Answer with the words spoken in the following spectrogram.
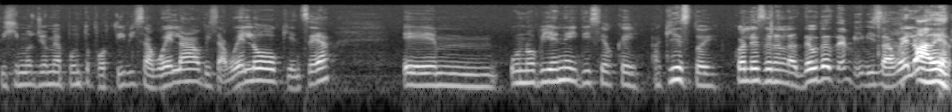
dijimos yo me apunto por ti bisabuela o bisabuelo o quien sea, em, uno viene y dice, ok, aquí estoy. ¿Cuáles eran las deudas de mi bisabuelo? A ver.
